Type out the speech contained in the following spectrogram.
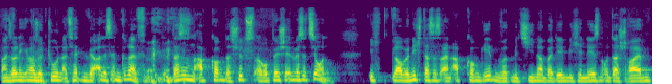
man soll nicht immer so tun, als hätten wir alles im Griff. Das ist ein Abkommen, das schützt europäische Investitionen. Ich glaube nicht, dass es ein Abkommen geben wird mit China, bei dem die Chinesen unterschreiben,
